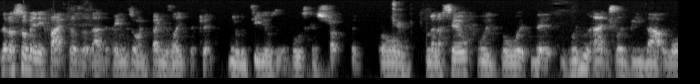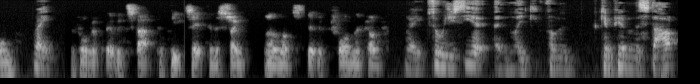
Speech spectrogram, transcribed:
There are so many factors that that depends on things like the you know, materials that the bow's constructed oh, from. Sure. I mean, a self-wood bow it, it wouldn't actually be that long Right, before it, it would start to take set to the string. In other words, it would form the curve. right. So would you see it in like from the, comparing the start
